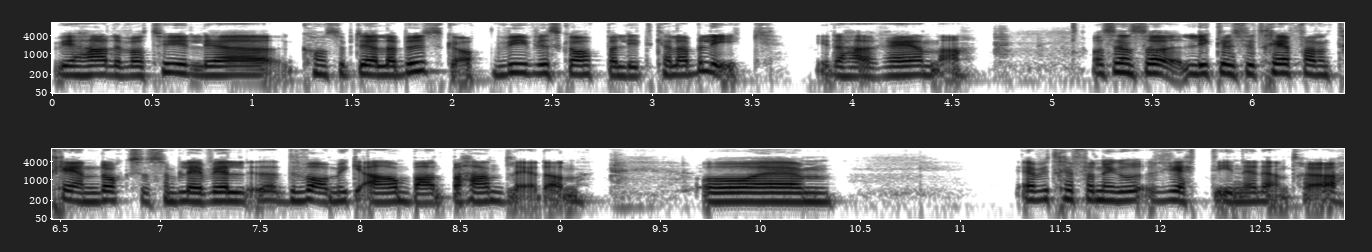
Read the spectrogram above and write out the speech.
vi hade vårt tydliga konceptuella budskap. Vi vill skapa lite kalabalik i det här rena. Och sen så lyckades vi träffa en trend också som blev väldigt, det var mycket armband på handleden. Och eh, ja, vi träffade nog rätt in i den tror jag.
